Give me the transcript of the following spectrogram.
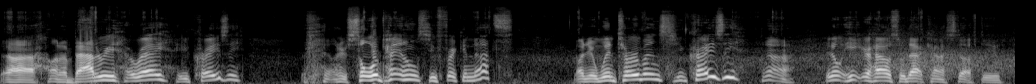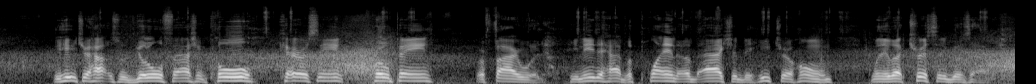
Uh, on a battery array? Are you crazy? on your solar panels? You freaking nuts? On your wind turbines? You crazy? Nah. You don't heat your house with that kind of stuff, dude. You heat your house with good old fashioned coal, kerosene, propane, or firewood. You need to have a plan of action to heat your home when the electricity goes out.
